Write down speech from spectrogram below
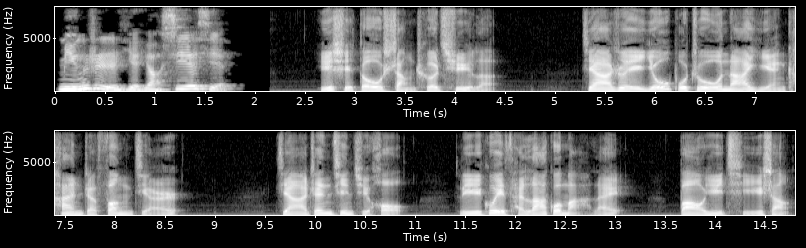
明日也要歇歇。”于是都上车去了。贾瑞由不住拿眼看着凤姐儿。贾珍进去后，李贵才拉过马来，宝玉骑上，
